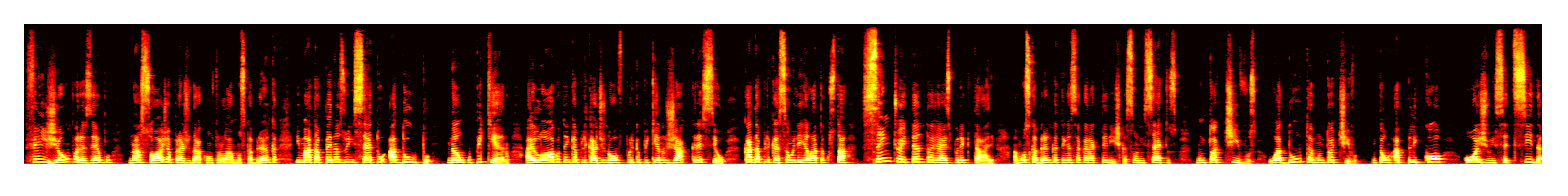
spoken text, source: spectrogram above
feijão, por exemplo, na soja para ajudar a controlar a mosca branca e mata apenas o inseto adulto, não o pequeno. Aí logo tem que aplicar de novo porque o pequeno já cresceu. Cada aplicação ele relata custar 180 reais por hectare. A mosca branca tem essa característica, são insetos muito ativos. O adulto é muito ativo. Então aplicou hoje o inseticida,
